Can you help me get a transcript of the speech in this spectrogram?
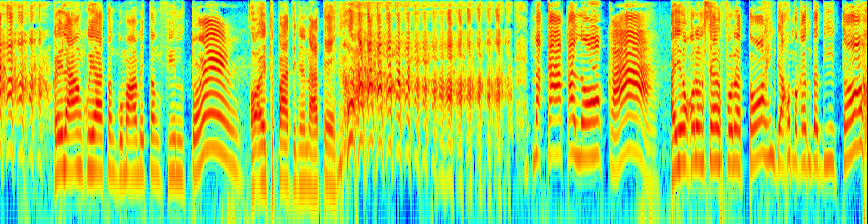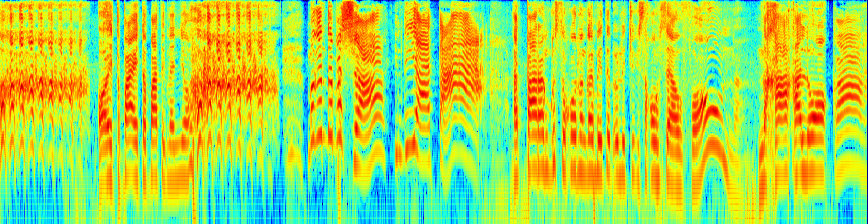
Kailangan ko yatang gumamit ng filter. O ito pa, tingnan natin. Nakakaloka. Ayoko ng cellphone na to. Hindi ako maganda dito. O, ito pa, ito pa, tingnan nyo. Maganda pa siya? Hindi yata. At parang gusto ko nang gamitin ulit yung isa kong cellphone. Nakakaloka.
